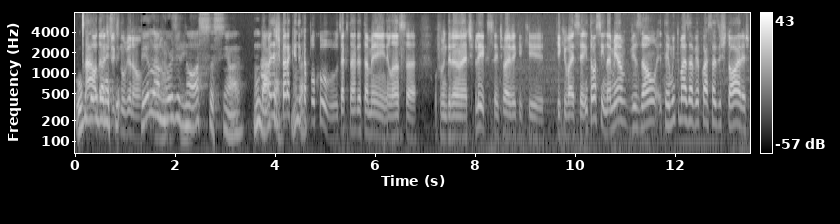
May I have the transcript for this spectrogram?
O, Ah, o da Netflix não vi, não. Pelo Não não. amor de Nossa senhora. Não dá. Ah, mas cara, espera que daqui dá. a pouco o Zack Snyder também lança o filme dele na Netflix, a gente vai ver o que, que, que, que vai ser. Então, assim, na minha visão, tem muito mais a ver com essas histórias,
